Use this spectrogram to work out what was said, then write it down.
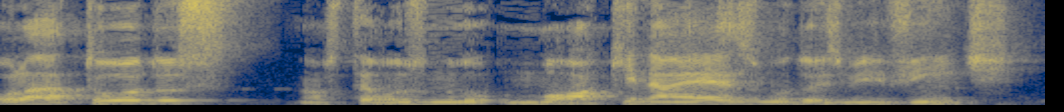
Olá a todos, nós estamos no MOC na ESMO 2020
